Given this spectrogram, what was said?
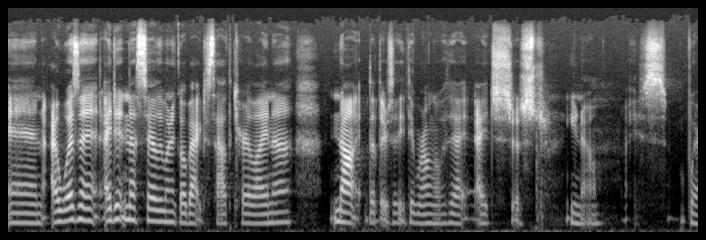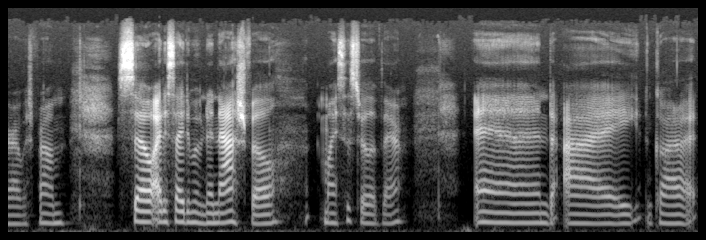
And I wasn't, I didn't necessarily want to go back to South Carolina. Not that there's anything wrong with it. I just, you know, where I was from. So I decided to move to Nashville. My sister lived there. And I got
